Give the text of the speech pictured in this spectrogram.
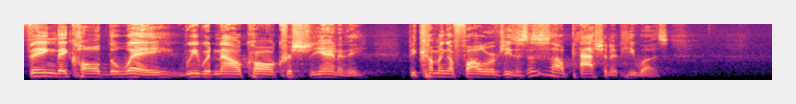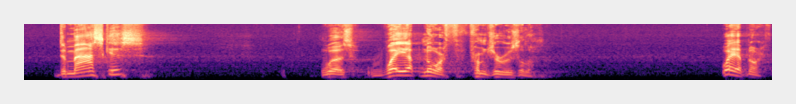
thing they called the way, we would now call Christianity becoming a follower of Jesus. This is how passionate he was. Damascus was way up north from Jerusalem. Way up north.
